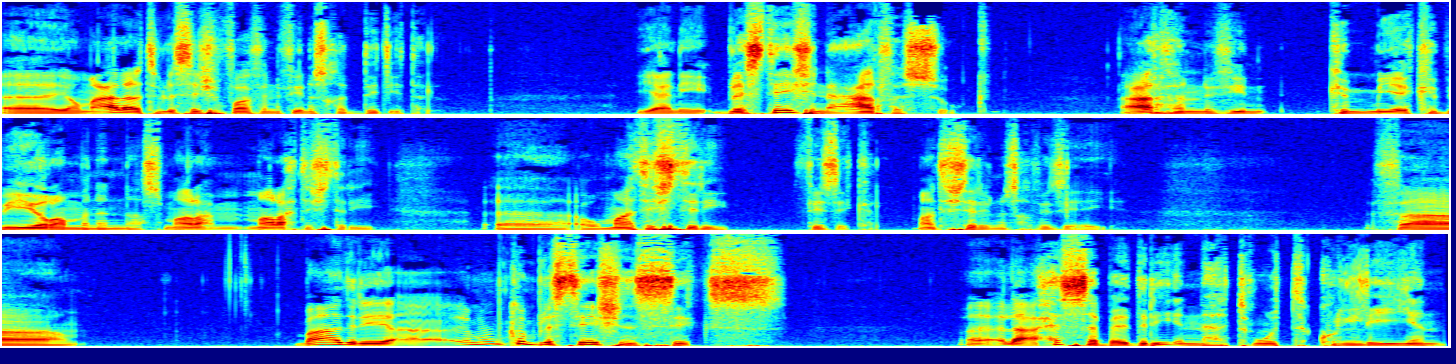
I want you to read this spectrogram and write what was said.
آه يوم أعلنت PlayStation 5 إن في نسخة digital. يعني PlayStation عارفه السوق عارفه ان في كمية كبيرة من الناس ما راح ما راح تشتري آه أو ما تشتري physical ما تشتري نسخ فيزيائية. ف ما أدري آه، ممكن PlayStation 6 آه، لا أحسها بدري إنها تموت كليا.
